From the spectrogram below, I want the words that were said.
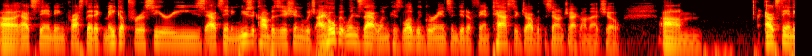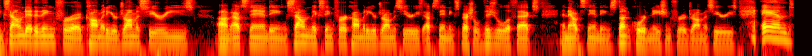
uh, outstanding prosthetic makeup for a series, outstanding music composition, which I hope it wins that one because Ludwig Göransson did a fantastic job with the soundtrack on that show. Um, outstanding sound editing for a comedy or drama series, um, outstanding sound mixing for a comedy or drama series, outstanding special visual effects, and outstanding stunt coordination for a drama series. And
